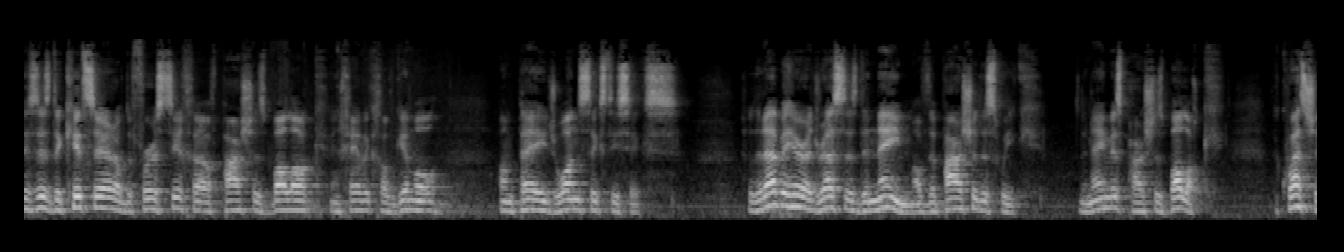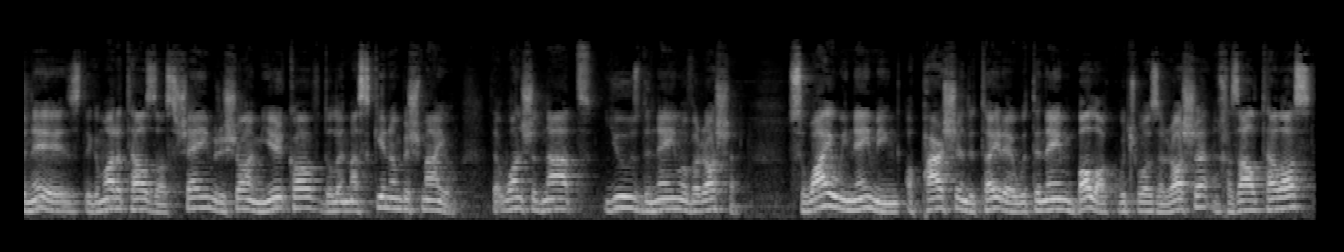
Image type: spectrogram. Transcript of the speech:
This is the kitzer of the first sikha of Parshas Balak in Chelik Chav Gimel on page 166. So the Rebbe here addresses the name of the Parsha this week. The name is Parshas Balak. The question is, the Gemara tells us, Shem Rishoim Yirkov Dole Maskinam Bishmayu, that one should not use the name of a Rasha. So why are we naming a Parsha in the Torah with the name Balak, which was a Rasha, and Chazal tell us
